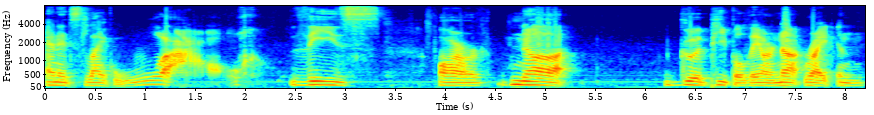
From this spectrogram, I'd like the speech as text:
And it's like, wow, these are not good people. They are not right. In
